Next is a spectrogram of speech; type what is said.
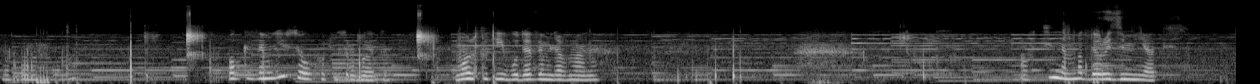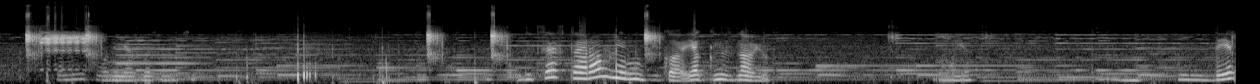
Все хорошо. Поки землі всього хочу зробити. Може тут і буде земля в мене. А в цій нема де розім'ятись. Мені теж як визначити. Це стара вже рубрика, як не знаю. Моя. Де як.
